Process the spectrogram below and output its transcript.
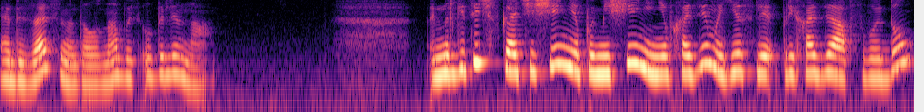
и обязательно должна быть удалена. Энергетическое очищение помещений необходимо, если, приходя в свой дом,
